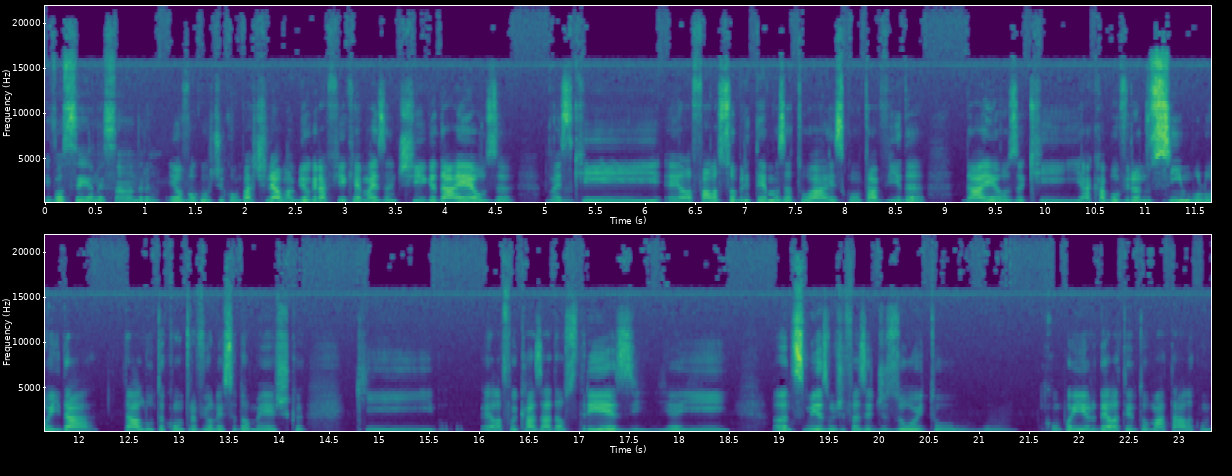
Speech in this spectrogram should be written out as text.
E você, Alessandra? Eu vou curtir compartilhar uma biografia que é mais antiga, da Elsa, mas uhum. que ela fala sobre temas atuais, conta a vida da Elsa, que acabou virando símbolo aí da, da luta contra a violência doméstica, que ela foi casada aos 13, e aí, antes mesmo de fazer 18, o, companheiro dela tentou matá-la com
